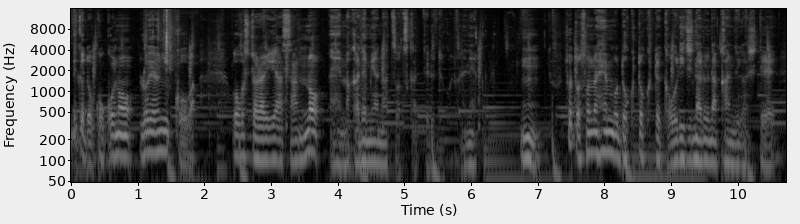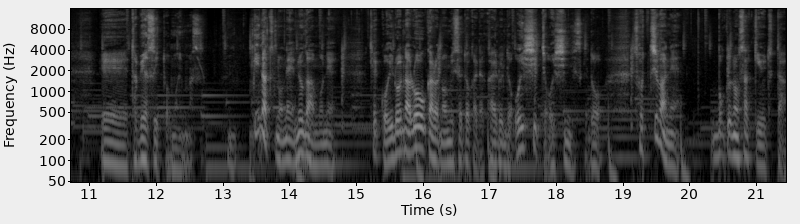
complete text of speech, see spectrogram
だけどここのロイヤル日光はオーストラリア産の、えー、マカデミアナッツを使ってるということでね。うん。ちょっとその辺も独特というかオリジナルな感じがして、えー、食べやすいと思います、うん、ピーナッツのねヌガーもね結構いろんなローカルのお店とかで買えるんで美味しいっちゃ美味しいんですけどそっちはね僕のさっき言ってた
